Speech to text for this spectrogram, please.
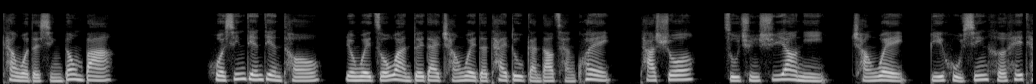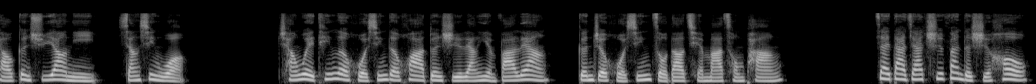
看我的行动吧。”火星点点头，仍为昨晚对待长尾的态度感到惭愧。他说。族群需要你，长尾比虎星和黑条更需要你。相信我。长尾听了火星的话，顿时两眼发亮，跟着火星走到前麻丛旁。在大家吃饭的时候，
